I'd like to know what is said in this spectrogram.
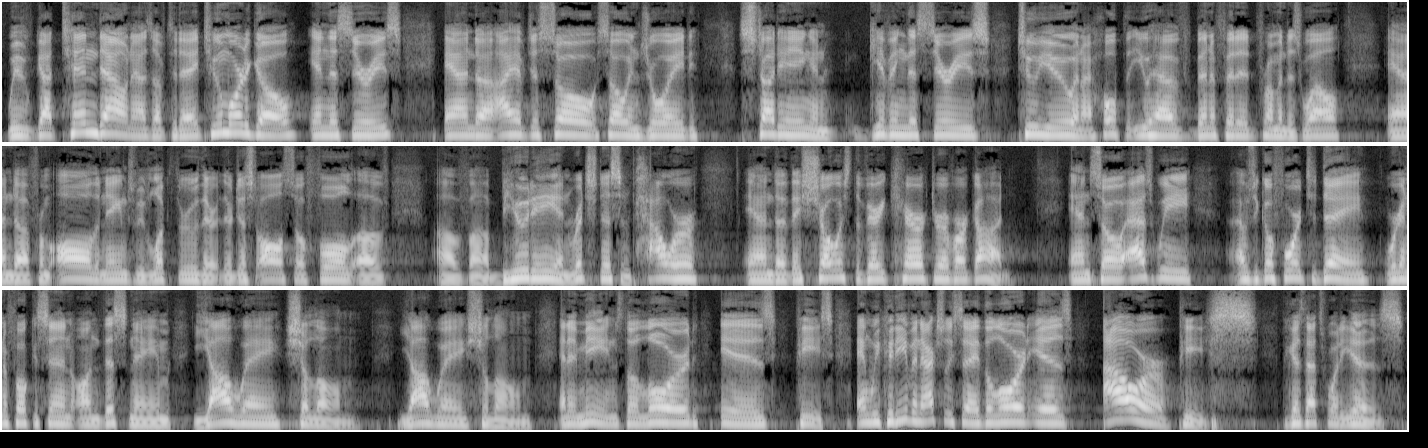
We've got 10 down as of today, two more to go in this series. And uh, I have just so, so enjoyed studying and giving this series to you, and I hope that you have benefited from it as well. And uh, from all the names we've looked through, they're, they're just all so full of, of uh, beauty and richness and power. and uh, they show us the very character of our God. And so as we as we go forward today, we're going to focus in on this name, Yahweh Shalom. Yahweh Shalom. And it means the Lord is peace. And we could even actually say the Lord is our peace, because that's what he is.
